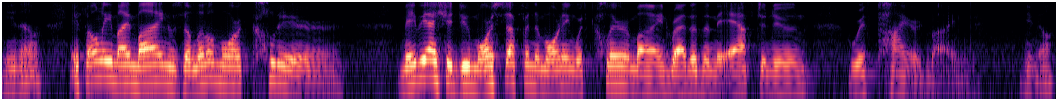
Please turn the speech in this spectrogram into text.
You know, if only my mind was a little more clear. Maybe I should do more stuff in the morning with clear mind rather than the afternoon with tired mind you know.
